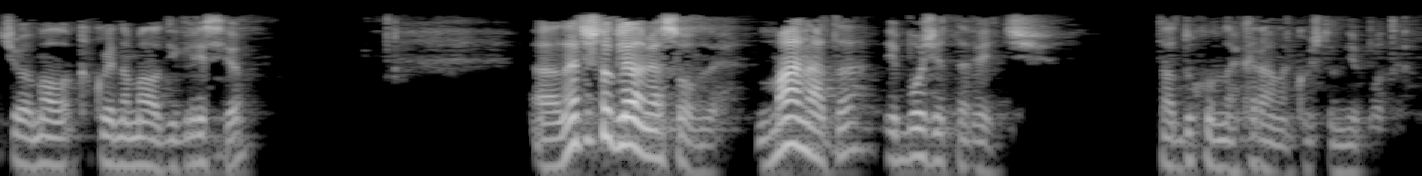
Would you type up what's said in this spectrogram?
че мало, како една мала дигресија. Знаете што гледам јас овде? Маната е Божјата реч Та духовна храна која што ни е потребна.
